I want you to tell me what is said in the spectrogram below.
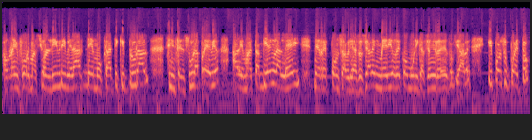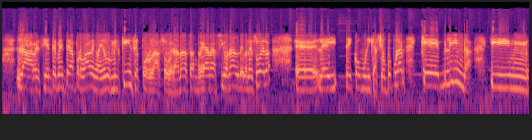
a una información libre y veraz, democrática y plural, sin censura previa. Además, también la ley de responsabilidad social en medios de comunicación y redes sociales. Y, por supuesto, la recientemente aprobada en el año 2015 por la Soberana Asamblea Nacional de Venezuela, eh, ley de comunicación popular, que blinda y, mm,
